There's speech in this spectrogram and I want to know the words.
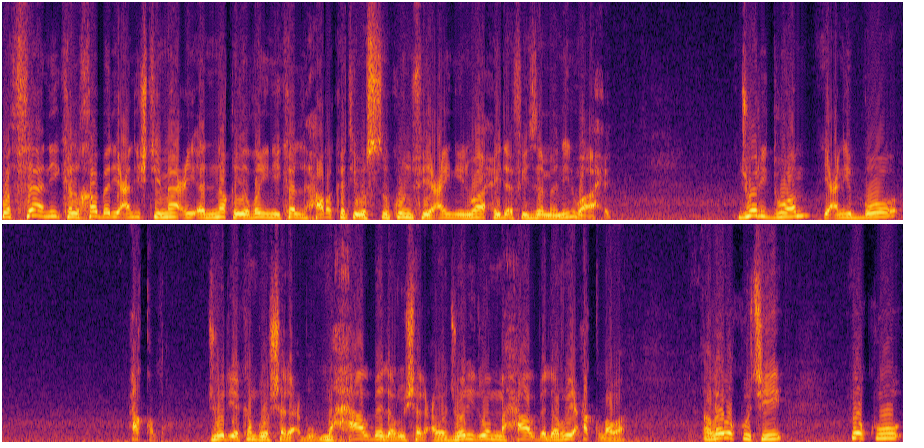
والثاني كالخبر عن اجتماع النقيضين كالحركة والسكون في عين واحدة في زمن واحد. جوري دوم يعني یعنی بو عقل. جوري يكن بو شرع بو محال بي لروي شرع وجوري دوم محال بي لروي عقل الله وكو چي وكو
